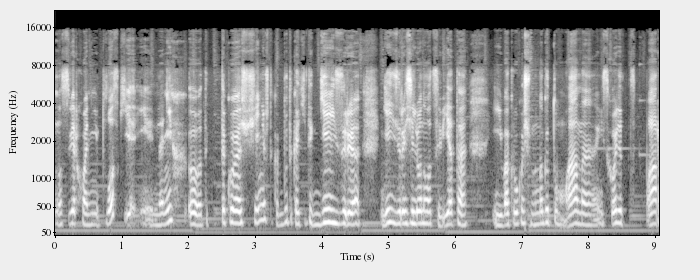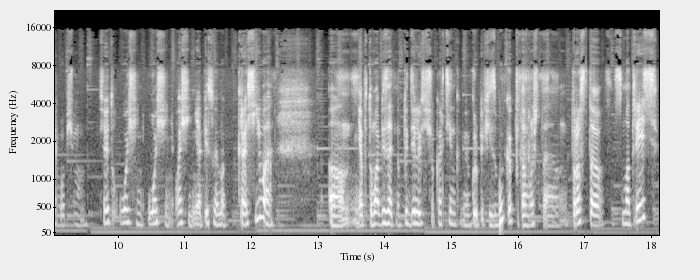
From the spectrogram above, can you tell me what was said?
но сверху они плоские, и на них э, такое ощущение, что как будто какие-то гейзеры, гейзеры зеленого цвета, и вокруг очень много тумана, исходит пар. В общем, все это очень-очень-очень неописуемо красиво. Я потом обязательно поделюсь еще картинками в группе Фейсбука, потому что просто смотреть,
